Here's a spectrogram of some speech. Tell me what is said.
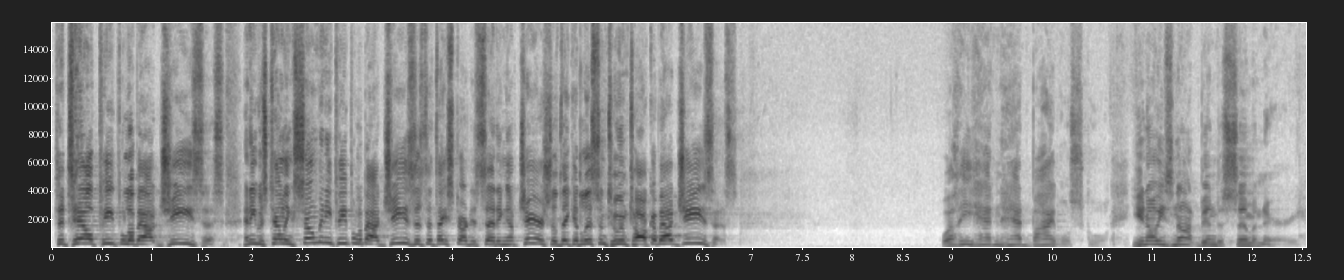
to tell people about Jesus. And he was telling so many people about Jesus that they started setting up chairs so they could listen to him talk about Jesus. Well, he hadn't had Bible school. You know, he's not been to seminary.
